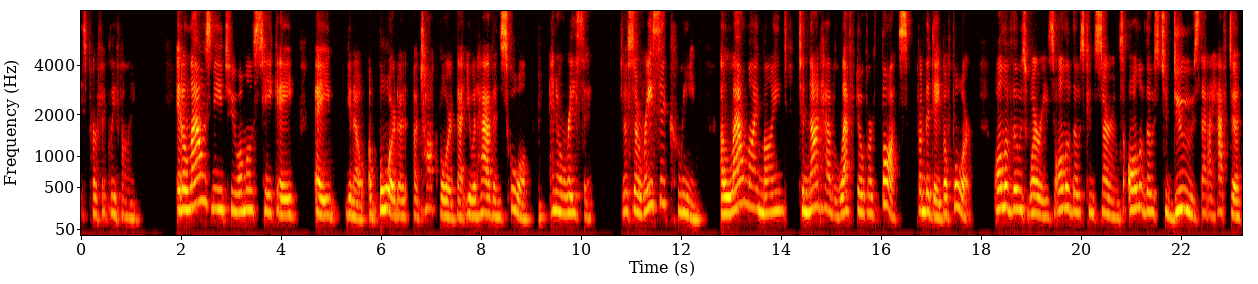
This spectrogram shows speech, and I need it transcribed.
is perfectly fine. It allows me to almost take a, a you know, a board, a, a chalkboard that you would have in school and erase it. Just erase it clean. Allow my mind to not have leftover thoughts from the day before. All of those worries, all of those concerns, all of those to dos that I have to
